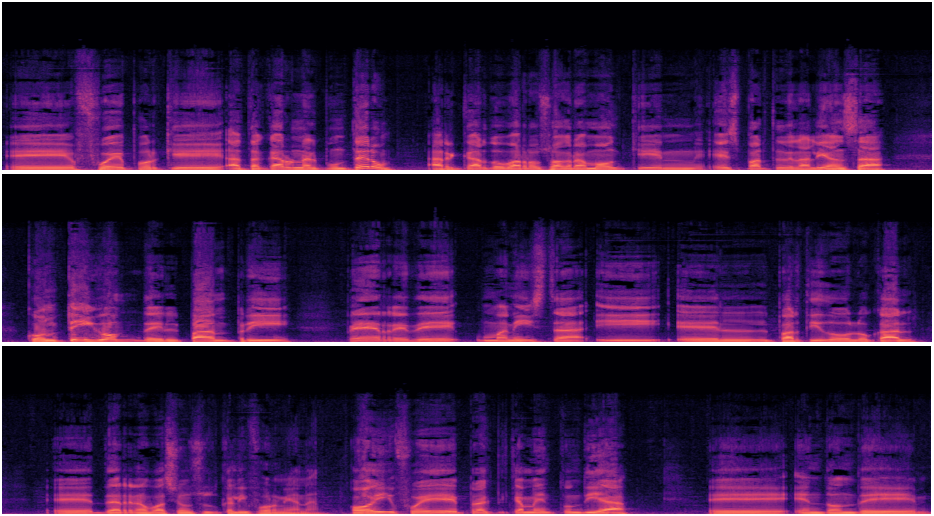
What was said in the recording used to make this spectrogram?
eh, fue porque atacaron al puntero a Ricardo Barroso Agramón, quien es parte de la alianza contigo del PAN, PRI, PRD, Humanista y el partido local eh, de Renovación Sudcaliforniana. Hoy fue prácticamente un día eh, en donde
